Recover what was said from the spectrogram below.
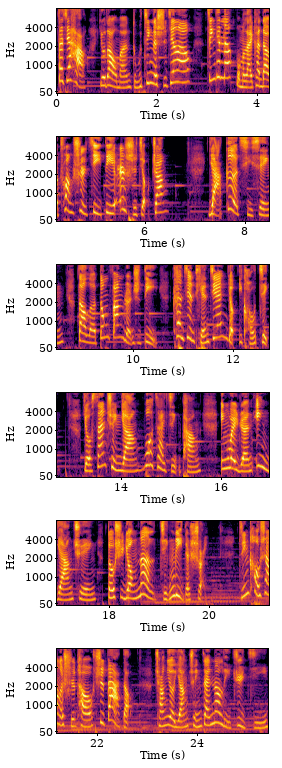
大家好，又到我们读经的时间喽。今天呢，我们来看到《创世纪》第二十九章。雅各起行，到了东方人之地，看见田间有一口井，有三群羊卧在井旁，因为人印羊群都是用那井里的水。井口上的石头是大的，常有羊群在那里聚集。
